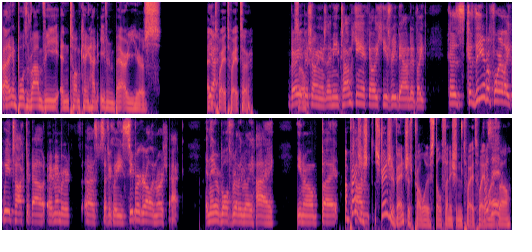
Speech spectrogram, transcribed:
I think both Ram V and Tom King had even better years in Yeah. 2022. Very So- good strong years. I mean, Tom King, I feel like he's rebounded, like, because because the year before, like we had talked about, I remember uh, specifically Supergirl and Rorschach, and they were both really really high, you know. But I'm pretty Tom- sure Strange Adventures probably was still finishing in 2021 as well.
